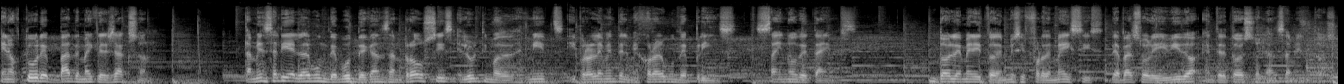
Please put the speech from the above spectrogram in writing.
En octubre, Bad de Michael Jackson. También salía el álbum debut de Guns N' Roses, el último de The Smiths y probablemente el mejor álbum de Prince, Sign of the Times. Doble mérito de Music for the Macy's de haber sobrevivido entre todos esos lanzamientos.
